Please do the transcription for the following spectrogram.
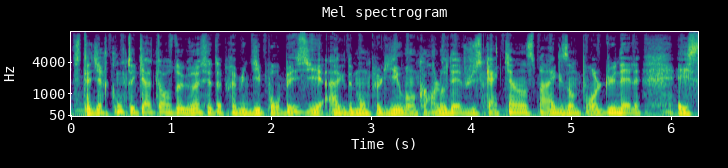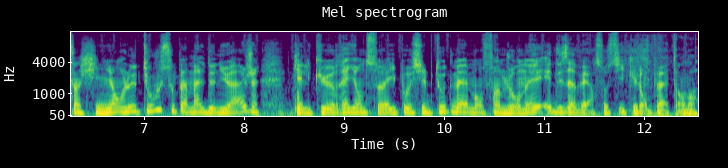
C'est-à-dire compter 14 degrés cet après-midi pour Béziers, Agde, Montpellier ou encore l'Odève jusqu'à 15 par exemple pour Lunel et Saint-Chinian. Le tout sous pas mal de nuages. Quelques rayons de soleil possibles tout de même en fin de journée et des averses aussi que l'on peut attendre,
